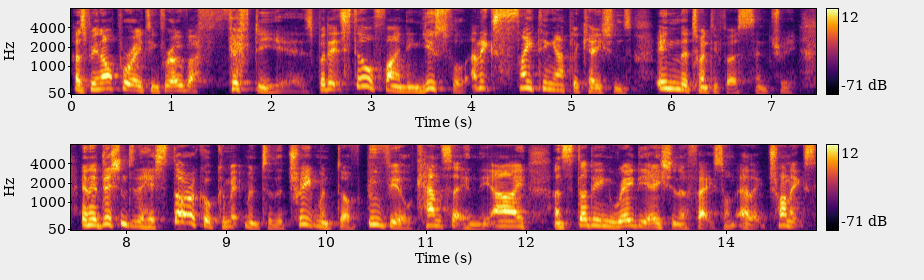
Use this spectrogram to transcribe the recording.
has been operating for over 50 years, but it's still finding useful and exciting applications in the 21st century. In addition to the historical commitment to the treatment of uveal cancer in the eye and studying radiation effects on electronics,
